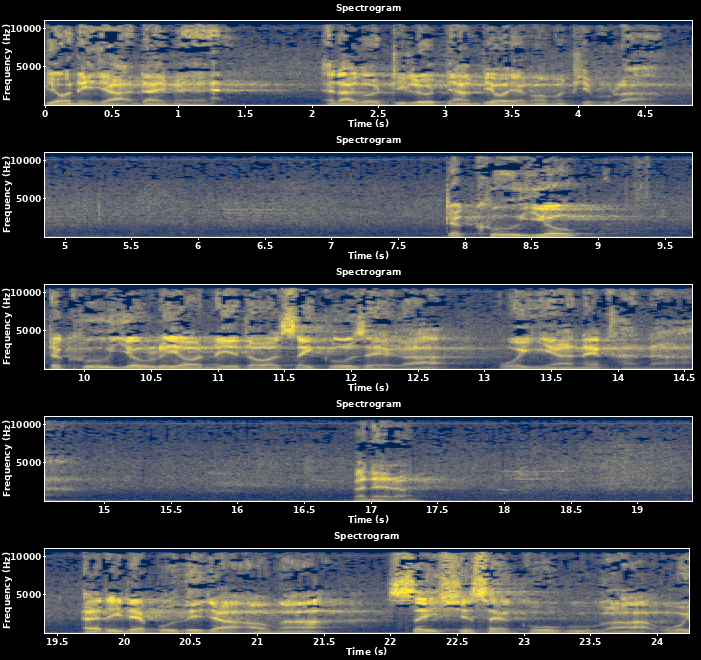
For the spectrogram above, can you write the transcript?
ပြောနေကြအတိုင်းပဲအဲ့ဒါကိုဒီလိုပြန်ပြောရင်တော့မဖြစ်ဘူးလားတခုယုတ်တခုယုတ်လျော့နေသောစိတ်90ကဝိညာဉ်နဲ့ခန္ဓာဘယ်နဲ့တော့အဲ့ဒီတဲ့ပူသေးကြအောင်ကစိတ်89ခုကဝိ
